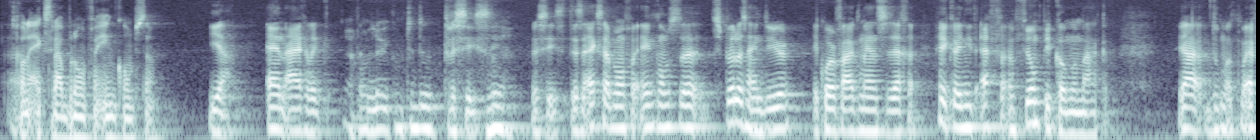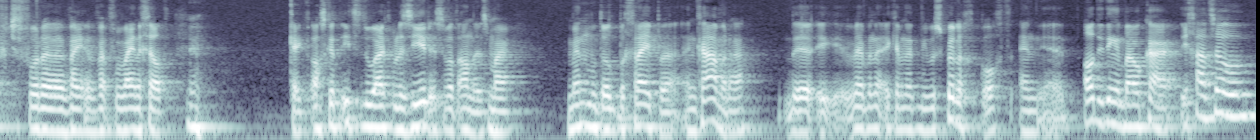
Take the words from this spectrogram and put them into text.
Het is gewoon een extra bron van inkomsten. Ja, en eigenlijk Ja, gewoon leuk om te doen. precies. Ja. Precies. Het is een extra bron van inkomsten. Spullen zijn duur. Ik hoor vaak mensen zeggen: hey, kan je niet even een filmpje komen maken? Ja, doe maar, maar eventjes voor, eh, wei- voor weinig geld. Ja. Kijk, als ik het iets doe uit plezier, is het wat anders. Maar men moet ook begrijpen: een camera, de, ik, we hebben, ik heb net nieuwe spullen gekocht. En eh, al die dingen bij elkaar, die gaat zo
